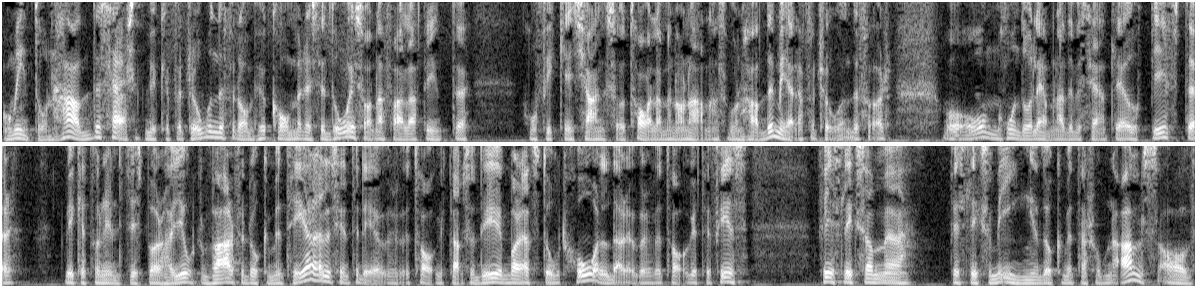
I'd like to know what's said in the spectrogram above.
om inte hon hade särskilt mycket förtroende för dem, hur kommer det sig då i sådana fall att inte hon fick en chans att tala med någon annan som hon hade mera förtroende för? Och om hon då lämnade väsentliga uppgifter, vilket hon rimligtvis bör ha gjort, varför dokumenterades inte det överhuvudtaget? Alltså det är bara ett stort hål där överhuvudtaget. Det finns, finns, liksom, eh, finns liksom ingen dokumentation alls av,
